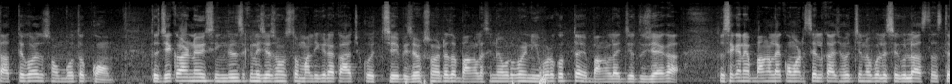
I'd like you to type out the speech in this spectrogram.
তার থেকে হয়তো সম্ভবত কম। তো যে কারণে ওই সিঙ্গেল স্ক্রিনে যে সমস্ত মালিকেরা কাজ করছে, বেশিরভাগ সময়টা তো বাংলা সিনেমার উপর নির্ভর করতে হয়, বাংলার যেহেতু জায়গা। তো সেখানে বাংলায় কমার্শিয়াল কাজ হচ্ছে না বলে সেগুলো আস্তে আস্তে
